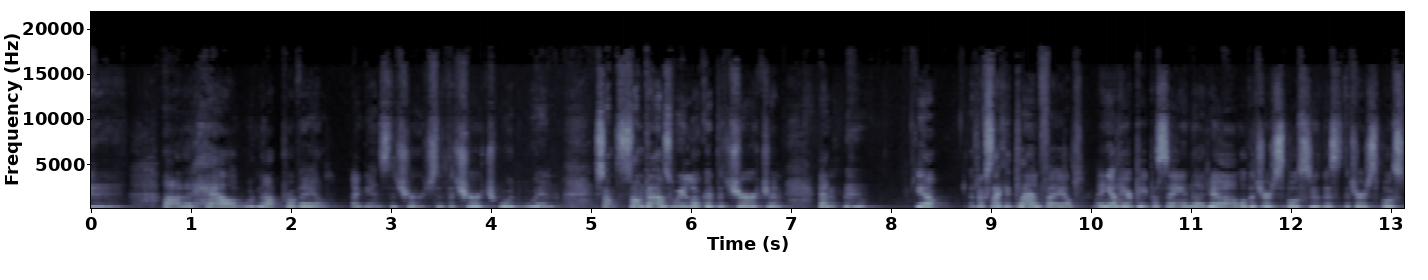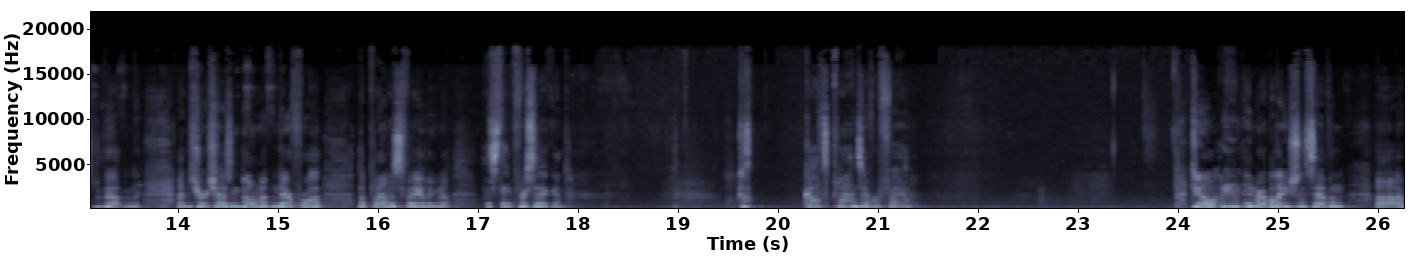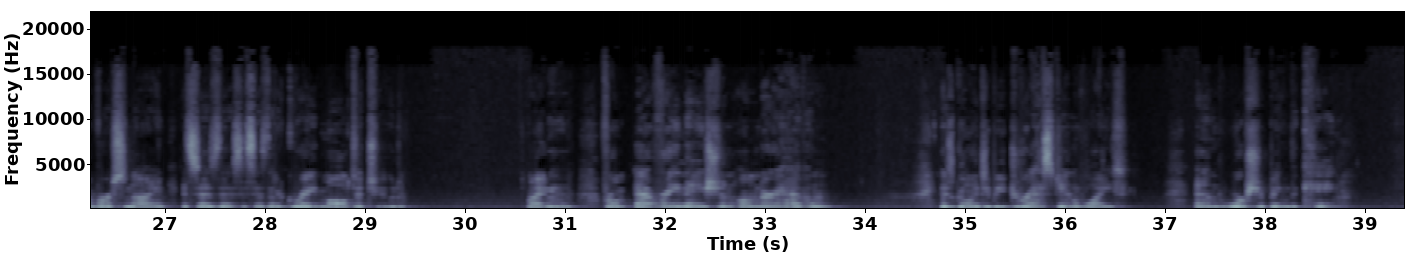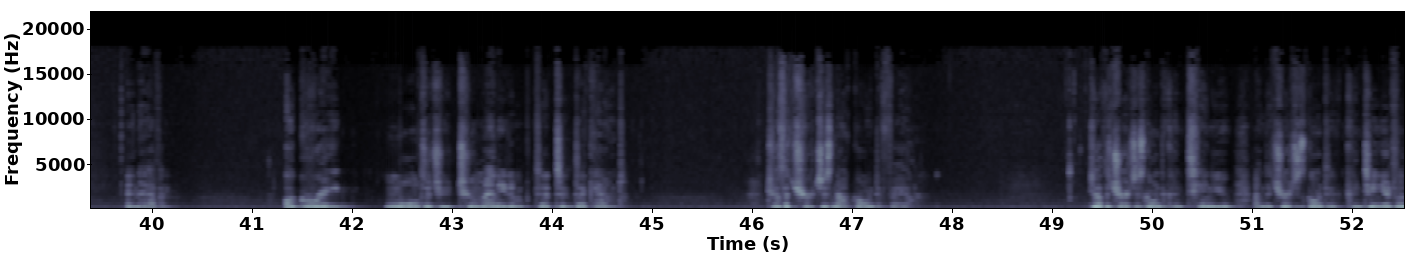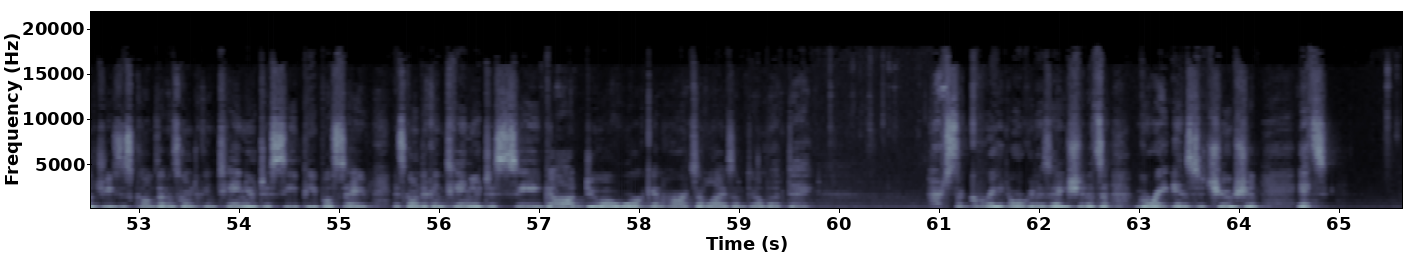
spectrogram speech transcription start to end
uh, that hell would not prevail against the church, that the church would win. Some, sometimes we look at the church and, and you know, it looks like the plan failed. And you'll hear people saying that, yeah, well, the church is supposed to do this, the church is supposed to do that, and, and the church hasn't done it, and therefore the, the plan is failing. Now, let's think for a second. Does God's plans ever fail? Do you know, in Revelation 7 uh, and verse 9, it says this it says that a great multitude, right, from every nation under heaven is going to be dressed in white and worshiping the King in heaven. A great multitude, too many to, to, to count. Do you know the church is not going to fail? Know the church is going to continue, and the church is going to continue till Jesus comes, and it's going to continue to see people saved. It's going to continue to see God do a work in hearts and lives until that day. It's a great organization. It's a great institution. It's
